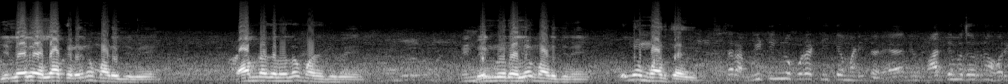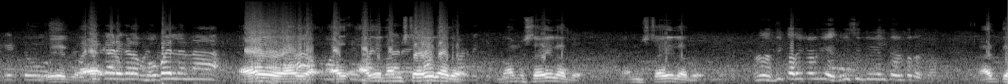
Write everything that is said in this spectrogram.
ಜಿಲ್ಲೆಯಲ್ಲೂ ಎಲ್ಲ ಕಡೆನೂ ಮಾಡಿದ್ದೀವಿ. ರಾಮನಗರಲ್ಲೂ ಮಾಡಿದ್ದೀವಿ. ಬೆಂಗಳೂರಲ್ಲೂ ಮಾಡಿದ್ದೀನಿ. ಇನ್ನೂ ಮಾಡ್ತಾ ಇದ್ದೀನಿ ಸರ್ ಆ ಮೀಟಿಂಗ್ ಕೂಡ ಟೀಕೆ ಮಾಡಿದ್ದಾರೆ. ನೀವು ಮಾಧ್ಯಮದವ್ರನ್ನ ಹೊರಗಿಟ್ಟು ಅಧಿಕಾರಿಗಳ ಮೊಬೈಲ್ ಅನ್ನ ಹೌದು ಹೌದು. ಆಫ್ ಮಾಡಿಸಿ ಅದು- ಅದು ನಮ್ಮ ಸ್ಟೈಲ್ ಅದು. ನಮ್ಮ ಸ್ಟೈಲ್ ಅದು. ನಮ್ಮ ಸ್ಟೈಲ್ ಅದು. ಅಧಿಕಾರಿಗಳಿಗೆ ಎದುರಿಸಿದ್ವಿ ಅಂತ ಹೇಳ್ತಾರೆ ಸರ್. ಆಯ್ತು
